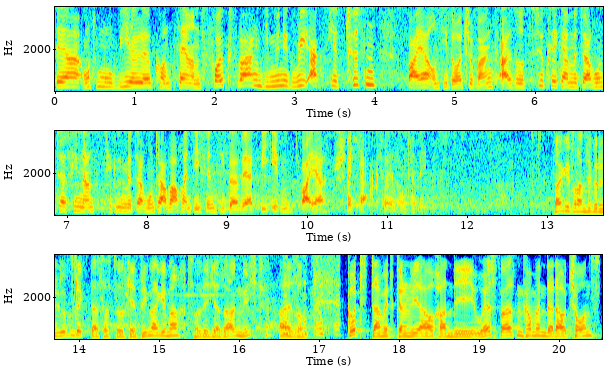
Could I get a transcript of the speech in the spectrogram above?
der Automobilkonzern Volkswagen, die Munich Re-Aktie Thyssen, Bayer und die Deutsche Bank. Also Zykliker mit darunter, Finanztitel mit darunter, aber auch ein defensiver Wert wie eben Bayer schwächer aktuell unterwegs. Danke, Franzi, für den Überblick. Das hast du sehr prima gemacht, sollte ich ja sagen, nicht? Also, gut, damit können wir auch an die US-Börsen kommen. Der Dow Jones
